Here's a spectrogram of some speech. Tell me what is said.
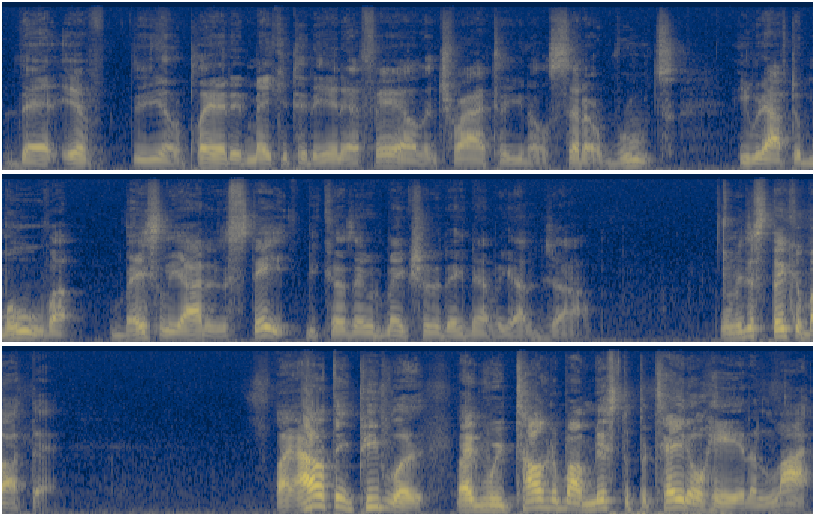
that if the you know, player didn't make it to the NFL and tried to you know set up roots, he would have to move up, basically out of the state because they would make sure that they never got a job. I mean, just think about that. Like, I don't think people are like we're talking about Mr. Potato Head a lot,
